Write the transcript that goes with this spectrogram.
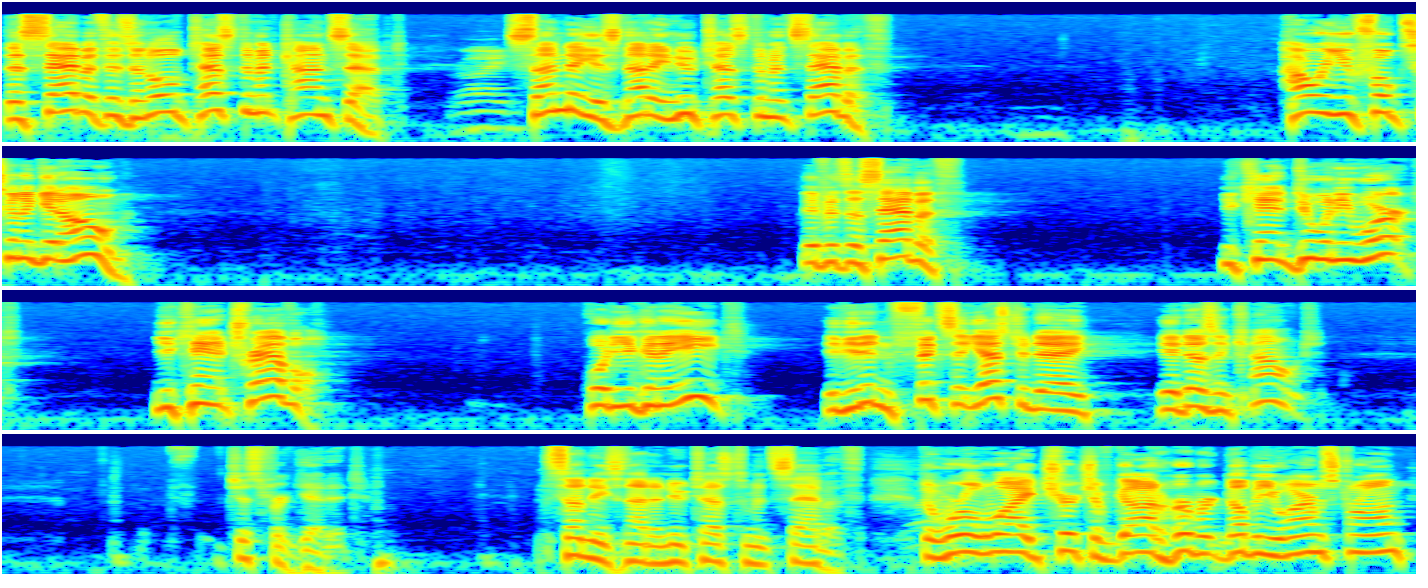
The Sabbath is an Old Testament concept. Right. Sunday is not a New Testament Sabbath. How are you folks going to get home? If it's a Sabbath, you can't do any work. You can't travel. What are you going to eat? If you didn't fix it yesterday, it doesn't count. Just forget it. Sunday's not a New Testament Sabbath. The Worldwide Church of God, Herbert W. Armstrong,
